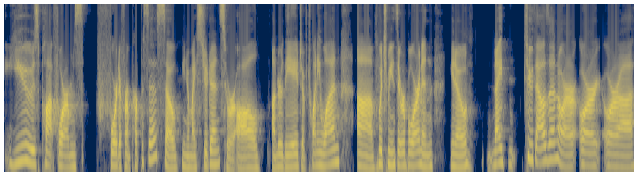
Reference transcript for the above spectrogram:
use platforms for different purposes. So you know my students who are all under the age of 21 um, which means they were born in you know 2000 or or or uh,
